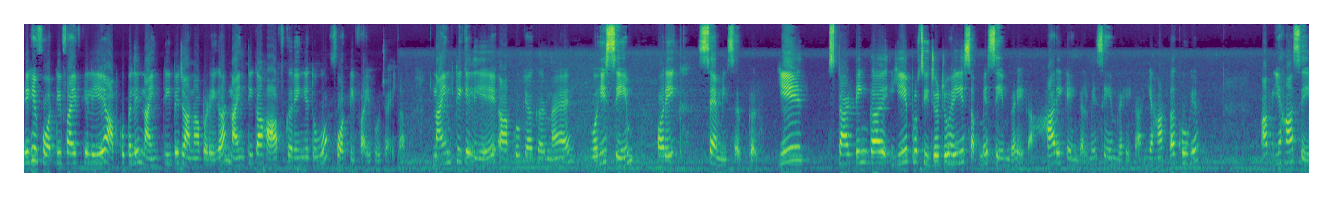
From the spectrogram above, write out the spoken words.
देखिए 45 के लिए आपको पहले 90 पे जाना पड़ेगा। 90 का हाफ़ करेंगे तो वो 45 हो जाएगा। 90 के लिए आपको क्या करना है? वही सेम और एक सेमी सर्कल ये स्टार्टिंग का ये प्रोसीजर जो है, ये सब में सेम रहेगा। हर एक एंगल में सेम रहेगा। यहाँ तक हो गया। अब यहाँ से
